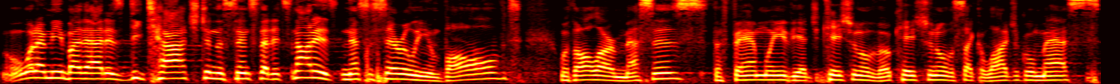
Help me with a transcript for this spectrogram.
What I mean by that is detached in the sense that it's not as necessarily involved with all our messes the family, the educational, the vocational, the psychological mess.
